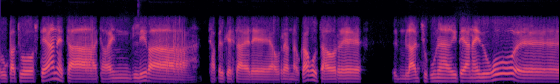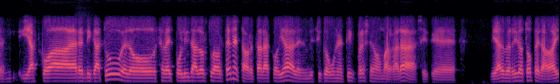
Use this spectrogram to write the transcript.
bukatu ostean, eta eta bain liga txapelketa ere aurrean daukagu, eta horre lan txukuna egitea nahi dugu, e, iazkoa errepikatu, edo zerbait polita lortu aurten, eta horretarako ja, lehen biziko egunetik preste egon gara, así que bihar berriro topera, bai.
